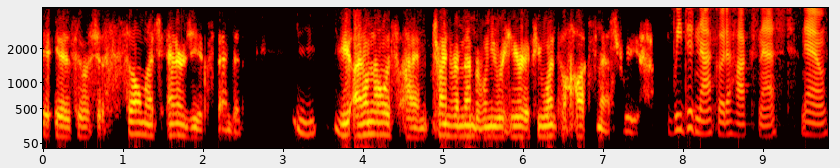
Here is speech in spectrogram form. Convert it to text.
is there was just so much energy expended. You, I don't know if I'm trying to remember when you were here if you went to Hawk's Nest Reef. We did not go to Hawk's Nest. No.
